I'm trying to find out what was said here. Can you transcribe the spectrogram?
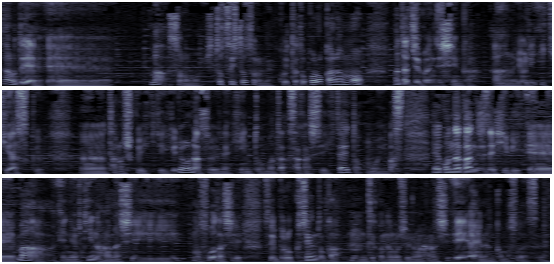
なので、えーまあその一つ一つのねこういったところからもまた自分自身があのより生きやすく楽しく生きていけるようなそういうねヒントをまた探していきたいと思います。えー、こんな感じで日々、えー、まあ NFT の話もそうだしそういうブロックチェーンとか、うん、テクノロジーの話 AI なんかもそうですね、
